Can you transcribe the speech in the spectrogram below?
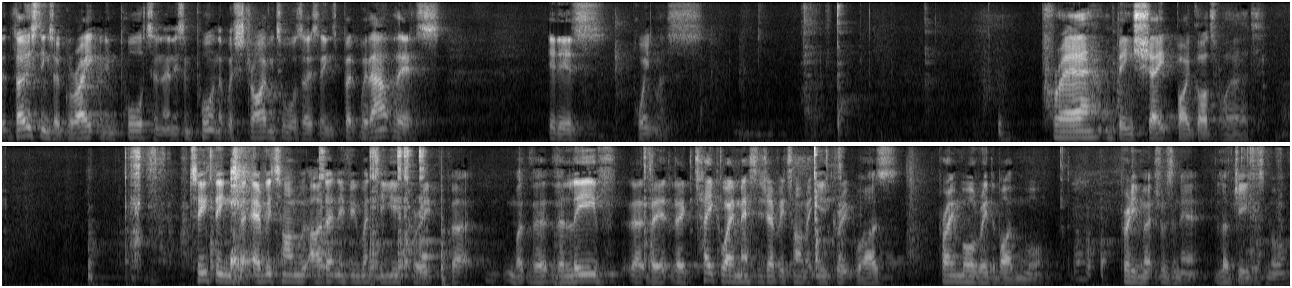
That those things are great and important, and it's important that we're striving towards those things, but without this, it is pointless. Prayer and being shaped by God's word. Two things that every time, we, I don't know if you went to youth group, but the, the leave, the, the takeaway message every time at youth group was pray more, read the Bible more. Pretty much, wasn't it? Love Jesus more.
